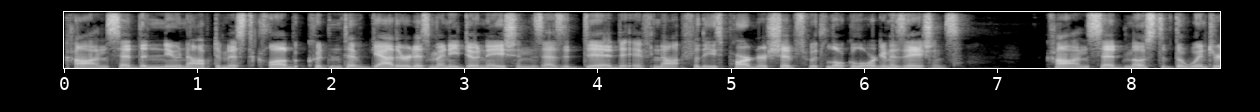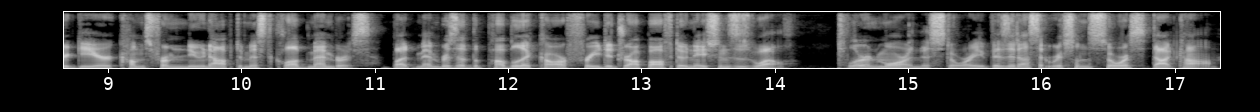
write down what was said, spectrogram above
Kahn said the Noon Optimist Club couldn't have gathered as many donations as it did if not for these partnerships with local organizations. Kahn said most of the winter gear comes from Noon Optimist Club members, but members of the public are free to drop off donations as well. To learn more on this story, visit us at richlandsource.com.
